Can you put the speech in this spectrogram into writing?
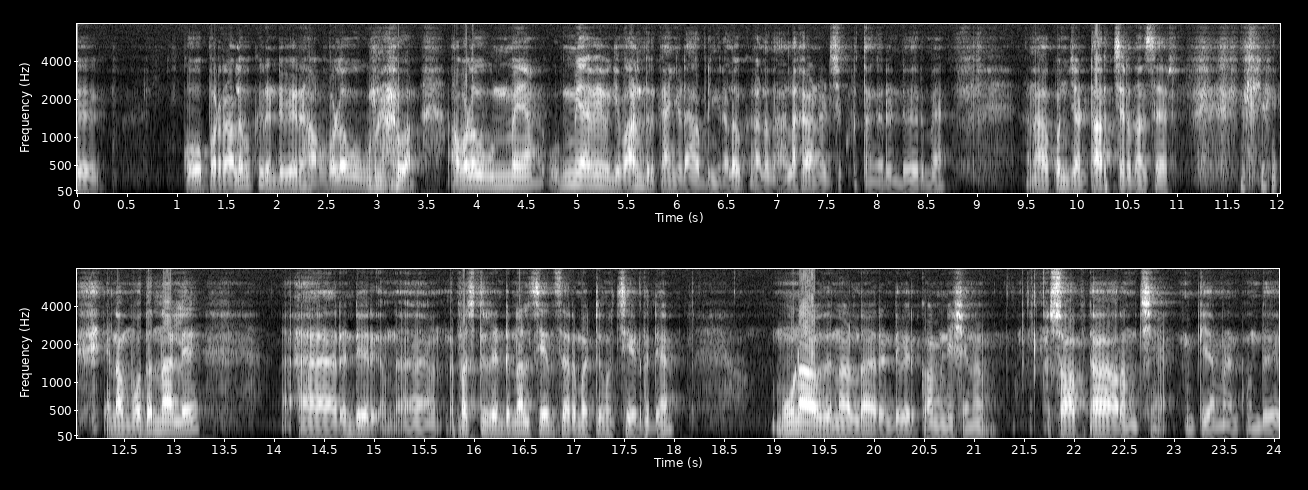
கோவப்படுற அளவுக்கு ரெண்டு பேரும் அவ்வளவு உணர்வா அவ்வளவு உண்மையாக உண்மையாகவே இவங்க வாழ்ந்திருக்காங்கடா அப்படிங்கிற அளவுக்கு அழகு அழகாக நடித்து கொடுத்தாங்க ரெண்டு பேருமே. ஆனால் கொஞ்சம் டார்ச்சர் தான் சார். ஏன்னா முதல் நாளே ரெண்டு பேர் ஃபஸ்ட்டு ரெண்டு நாள் சேது சார் மட்டும் வச்சு எடுத்துட்டேன். மூணாவது நாள் தான் ரெண்டு பேர் காம்பினேஷனும் சாஃப்டாக ஆரம்பித்தேன் நித்யா மேனனுக்கு வந்து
